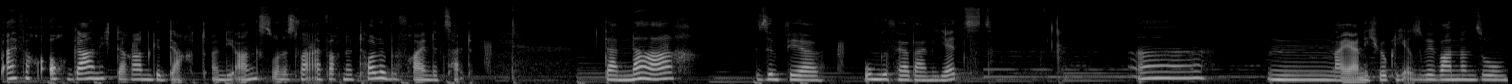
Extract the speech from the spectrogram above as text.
einfach auch gar nicht daran gedacht, an die Angst. Und es war einfach eine tolle, befreiende Zeit. Danach sind wir ungefähr beim Jetzt. Äh, naja, nicht wirklich. Also wir waren dann so,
